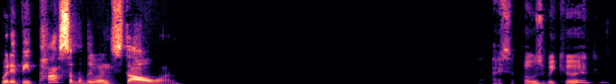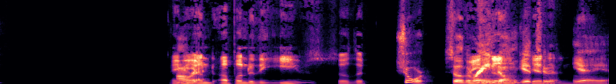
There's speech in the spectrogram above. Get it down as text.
Would it be possible to install one? I suppose we could. Maybe right. un- up under the eaves so that Sure. So the rain, don't doesn't get, to it. and- Yeah, yeah.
